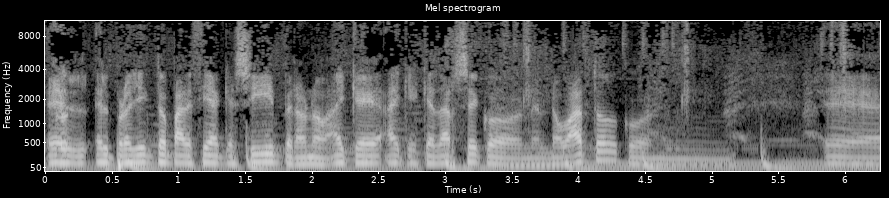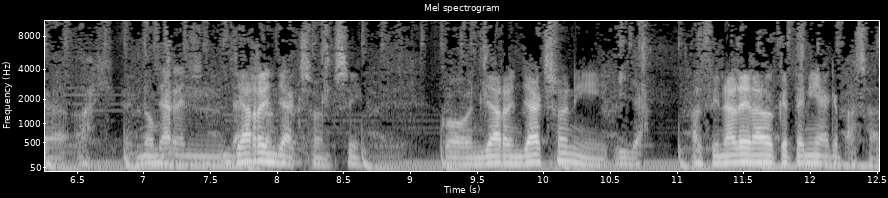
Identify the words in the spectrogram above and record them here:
El, el proyecto parecía que sí, pero no. Hay que, hay que quedarse con el novato, con eh, ay, el nombre. Jaren Jaren Jackson. Jackson, sí. Con Jaren Jackson y, y ya. Al final era lo que tenía que pasar.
